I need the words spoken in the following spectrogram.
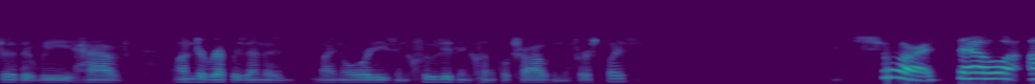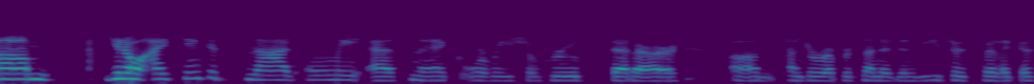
sure that we have underrepresented minorities included in clinical trials in the first place? Sure. So, um, you know, I think it's not only ethnic or racial groups that are um, underrepresented in research, but like as,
